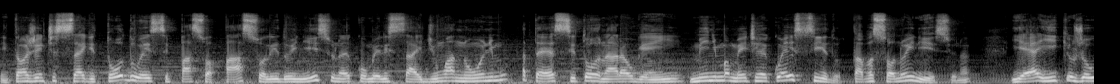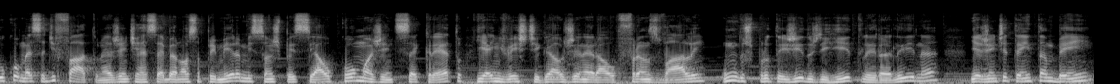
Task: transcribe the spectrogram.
Então a gente segue todo esse passo a passo ali do início, né, como ele sai de um anônimo até se tornar alguém minimamente reconhecido. Tava só no início, né? E é aí que o jogo começa de fato, né? A gente recebe a nossa primeira missão especial como agente secreto, que é investigar o general Franz Wallen, um dos protegidos de Hitler ali, né? E a gente tem também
